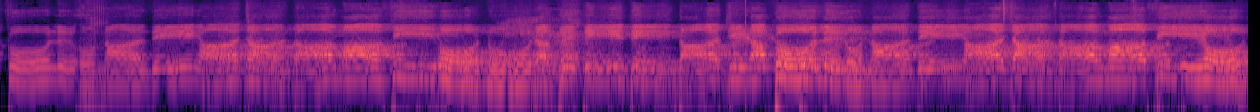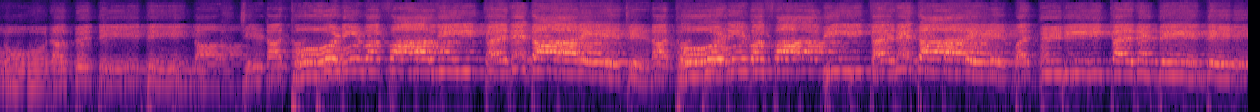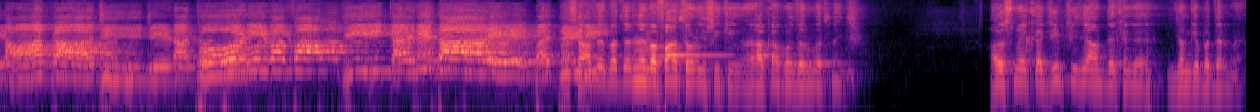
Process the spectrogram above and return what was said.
ਕੋਲ ਉਹਨਾਂ ਦੇ ਆ ਜਾਂਦਾ ਮਾਫੀ ਉਹਨੂੰ ਰੱਬ ਦੇ ਦੇਂਦਾ ਜਿਹੜਾ ਕੋਲ ਉਹਨਾਂ ਦੇ ਆ ਜਾਂਦਾ ਮਾਫੀ ਉਹਨੂੰ ਰੱਬ ਦੇ ਦੇਂਦਾ ਜਿਹੜਾ ਥੋੜੀ ਵਫਾ ਵੀ ਕਰਦਾ ਏ ਜਿਹੜਾ ਥੋੜੀ ਵਫਾ ਵੀ ਕਰਦਾ ਏ ਬਦਰੀ कर देंदे आका जी जेड़ा थोड़ी वफा भी करदा ए साहब बदरी बदर ने वफा थोड़ी सी की आका को ज़रूरत नहीं थी और उसमें एक अजीब चीज़ें आप देखेंगे जंग बदर में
